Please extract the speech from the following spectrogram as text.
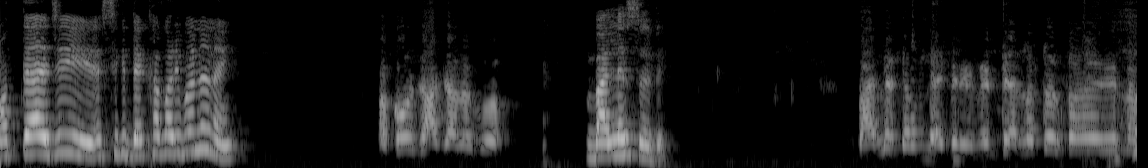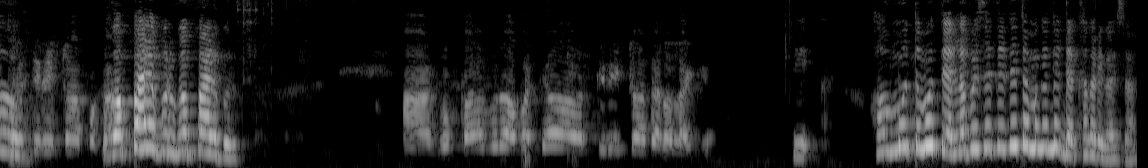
ମତେ ଆଜି ଆସିକି ଦେଖା କରିବ ନା ନାଇଁ ବାଲେଶ୍ୱରରେ ଗୋପାଳପୁର ଗୋପାଳପୁର ଗୋପାଳପୁର ଅବଶ୍ୟ ତିରିଶ ଟଙ୍କା ତେଲ ଲାଗିବ ହଉ ମୁଁ ତମକୁ ତେଲ ପଇସା ଦେଇଦେବି ତମେ କିନ୍ତୁ ଦେଖା କରିକି ଆସ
